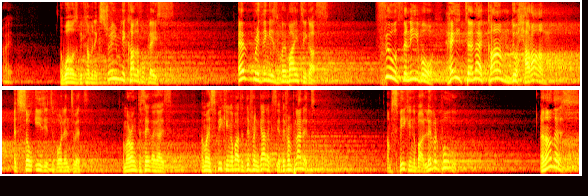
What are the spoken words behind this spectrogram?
Right? The world has become an extremely colorful place. Everything is inviting us filth and evil. Hate come, do haram. It's so easy to fall into it. Am I wrong to say that, guys? Am I speaking about a different galaxy, a different planet? I'm speaking about Liverpool and others.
